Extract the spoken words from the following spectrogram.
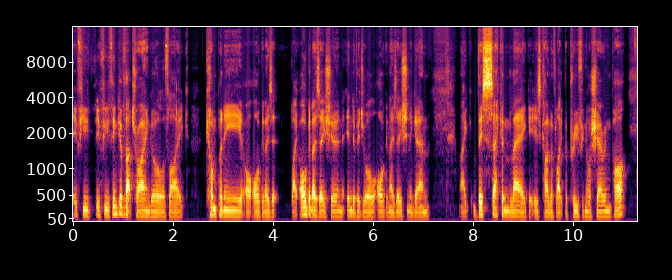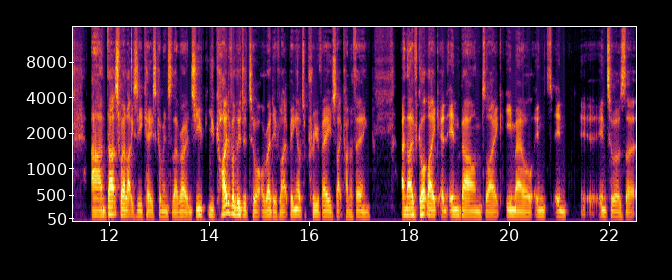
if you if you think of that triangle of like company or organize like organization, individual, organization again, like this second leg is kind of like the proofing or sharing part. And that's where like ZKs come into their own. So you you kind of alluded to it already of like being able to prove age, that kind of thing. And I've got like an inbound like email in in into us that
